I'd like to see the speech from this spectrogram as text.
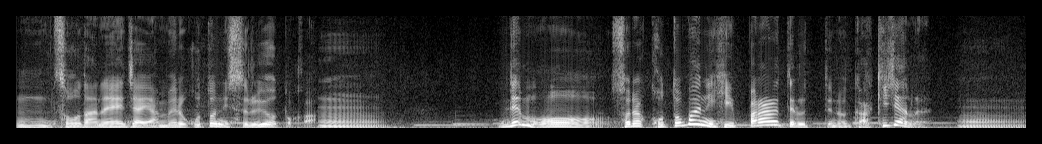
うん。そうだね。じゃあやめることにするよとか。う、ん。でもそれは言葉に引っ張られてるっていうのはガキじゃない。うん。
